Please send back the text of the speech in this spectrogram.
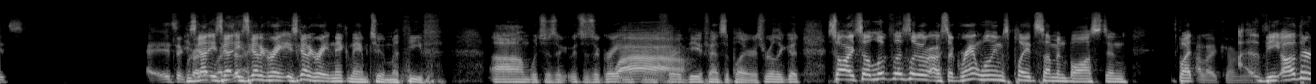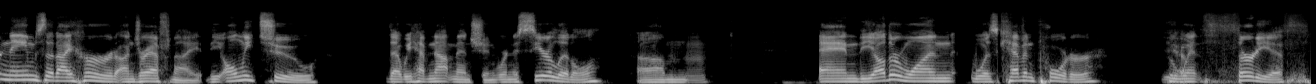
it's it's incredible. He's got he's got he's got a great he's got a great nickname too, Mathif, um, which is a which is a great Wow. nickname for a defensive player. It's really good. So all right, so look let's look at so Grant Williams played some in Boston, but I like him. Uh, the other names that I heard on draft night, the only two that we have not mentioned were Nassir Little, um, Mhm. and the other one was Kevin Porter, who Yeah. went 30th,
